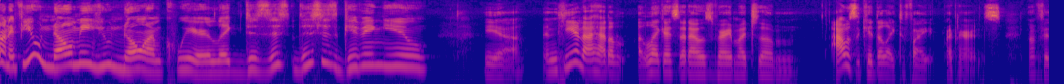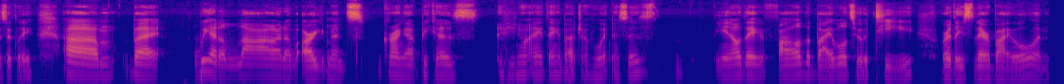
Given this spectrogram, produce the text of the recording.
on. If you know me, you know I'm queer. Like does this this is giving you Yeah. And he and I had a like I said I was very much um I was a kid that liked to fight my parents, not physically. Um but we had a lot of arguments growing up because if you know anything about Jehovah's Witnesses, you know they follow the Bible to a T, or at least their Bible, and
